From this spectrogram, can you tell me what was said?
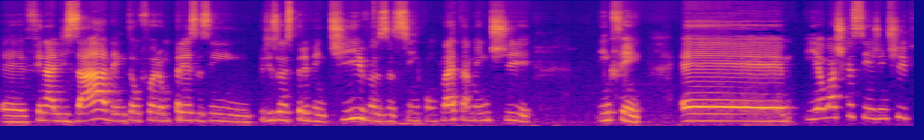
é, finalizada, então foram presas em prisões preventivas, assim, completamente enfim. É, e eu acho que assim, a gente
